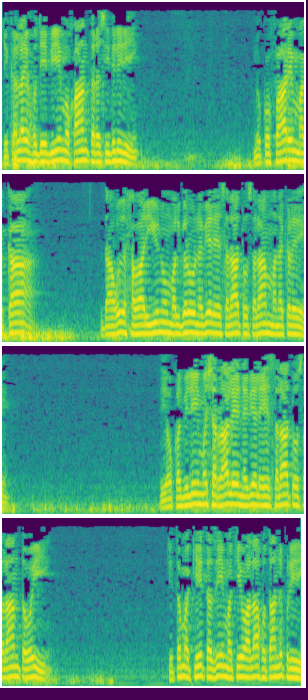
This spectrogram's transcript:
چې کله حدیبیه مقام ته رسیدلی دي نو کفار مکه داغوی حواریونو ملګرو نبی علیہ الصلات والسلام منع کړي یو قبیله مشراله نبی علیہ الصلات والسلام ته وی چې ته مکه تزي مکه والا خدان نه پری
